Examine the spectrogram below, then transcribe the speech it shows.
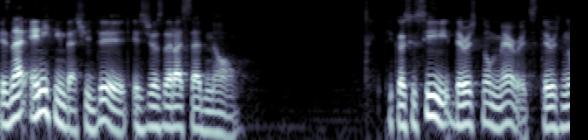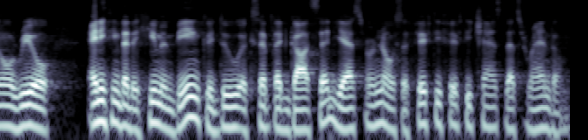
it's not anything that she did. It's just that I said no. Because you see, there is no merits, there's no real anything that a human being could do except that God said yes or no. It's a 50 50 chance that's random.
